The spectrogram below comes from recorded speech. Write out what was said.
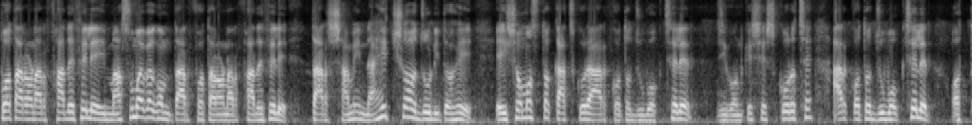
প্রতারণার ফাঁদে ফেলে এই মাসুমা বেগম তার প্রতারণার ফাঁদে ফেলে তার স্বামী নাহিদ সহ জড়িত হয়ে এই সমস্ত কাজ করে আর কত যুবক ছেলের জীবনকে শেষ করেছে, আর কত যুবক ছেলের অর্থ,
